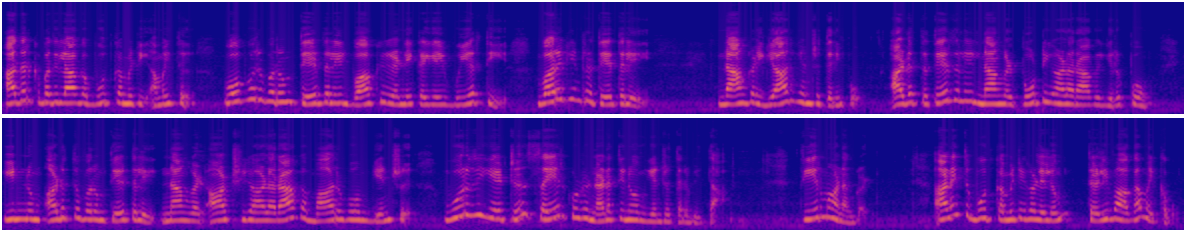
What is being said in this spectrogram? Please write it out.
அதற்கு பதிலாக பூத் கமிட்டி அமைத்து ஒவ்வொருவரும் தேர்தலில் வாக்கு எண்ணிக்கையை உயர்த்தி வருகின்ற தேர்தலில் நாங்கள் யார் என்று தெரிவோம் அடுத்த தேர்தலில் நாங்கள் போட்டியாளராக இருப்போம். இன்னும் அடுத்து வரும் தேர்தலில் நாங்கள் ஆட்சியாளராக மாறுவோம் என்று உறுதியேற்று செயற்குழு நடத்தினோம் என்று தெரிவித்தார். தீர்மானங்கள். அனைத்து பூத் கமிட்டிகளிலும் தெளிவாக அமைக்கவும்.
